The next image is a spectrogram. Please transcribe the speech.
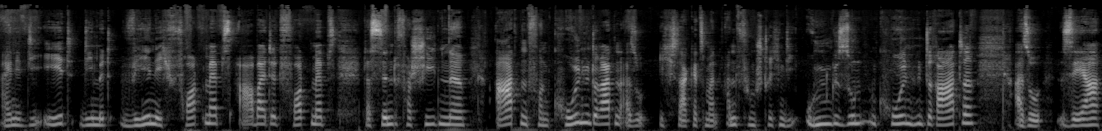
eine Diät, die mit wenig FODMAPs arbeitet. FODMAPs, das sind verschiedene Arten von Kohlenhydraten, also ich sage jetzt mal in Anführungsstrichen die ungesunden Kohlenhydrate, also sehr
